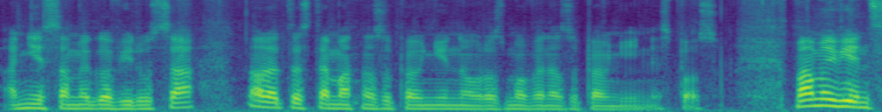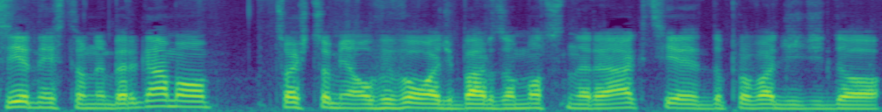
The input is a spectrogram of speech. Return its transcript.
a nie samego wirusa, no ale to jest temat na zupełnie inną rozmowę, na zupełnie inny sposób. Mamy więc z jednej strony Bergamo, coś, co miało wywołać bardzo mocne reakcje, doprowadzić do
